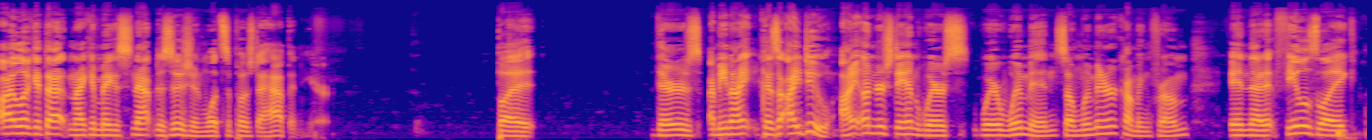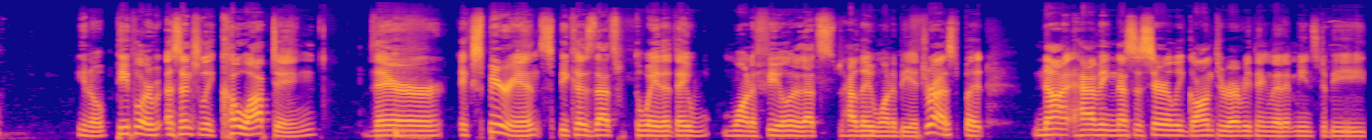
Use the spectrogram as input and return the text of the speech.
i look at that and i can make a snap decision what's supposed to happen here. But there's i mean i because i do. I understand where where women some women are coming from in that it feels like you know people are essentially co-opting their experience because that's the way that they want to feel or that's how they want to be addressed but not having necessarily gone through everything that it means to be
